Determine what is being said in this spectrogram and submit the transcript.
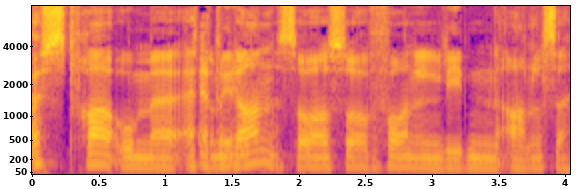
østfra om eh, ettermiddagen, så, så får en en liten anelse.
